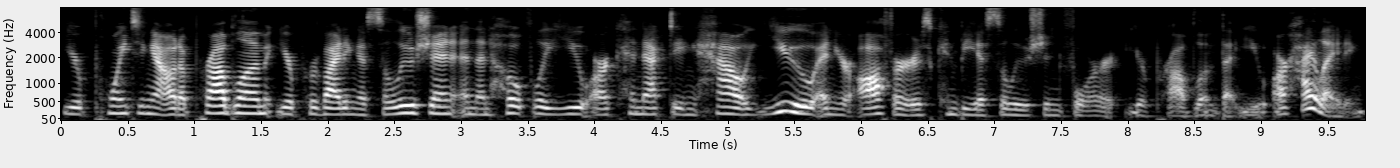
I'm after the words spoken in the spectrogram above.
you're pointing out a problem, you're providing a solution, and then hopefully you are connecting how you and your offers can be a solution for your problem that you are highlighting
